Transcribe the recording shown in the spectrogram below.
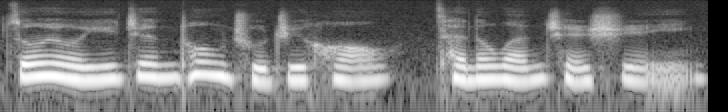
总有一阵痛楚之后才能完全适应。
